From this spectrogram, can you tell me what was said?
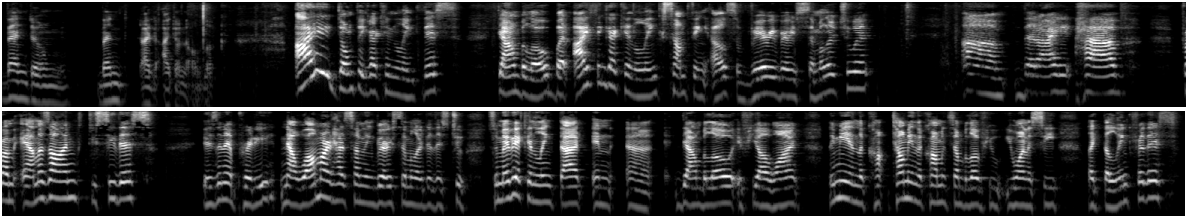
Vendome. Vend, I, I don't know, look. I don't think I can link this down below, but I think I can link something else very, very similar to it um, that I have from Amazon. Do you see this? Isn't it pretty? Now, Walmart has something very similar to this too. So maybe I can link that in uh, down below if y'all want. Leave me in the, tell me in the comments down below if you, you want to see like the link for this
